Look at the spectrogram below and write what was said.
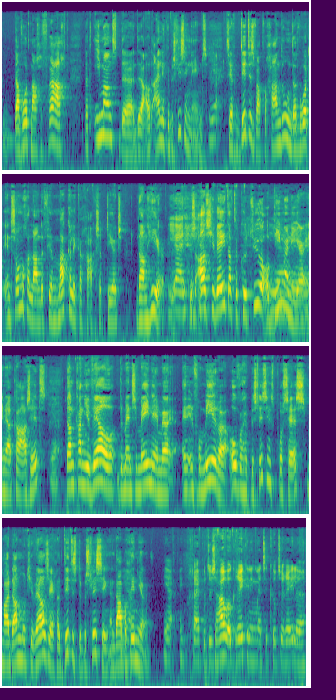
daar wordt naar gevraagd, dat iemand de, de uiteindelijke beslissing neemt. Ja. Zegt, dit is wat we gaan doen. Dat wordt in sommige landen veel makkelijker geaccepteerd dan hier. Ja, ja. Dus als je weet dat de cultuur op die manier in elkaar zit, dan kan je wel de mensen meenemen en informeren over het beslissingsproces. Maar dan moet je wel zeggen: dit is de beslissing en daar begin je. Ja, ik begrijp het. Dus hou ook rekening met de culturele.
